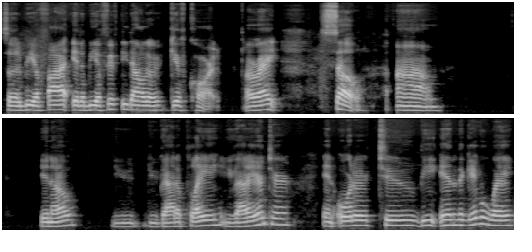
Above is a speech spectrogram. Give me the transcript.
So it'll be a five it'll be a $50 gift card all right? So um you know you you gotta play you gotta enter in order to be in the giveaway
